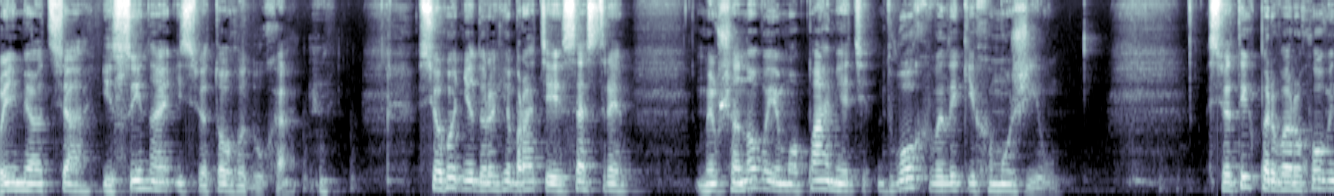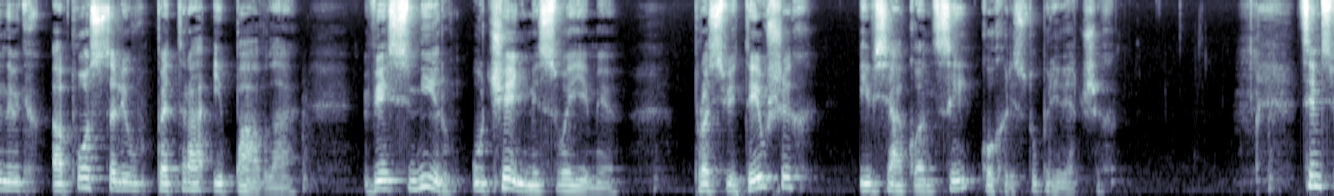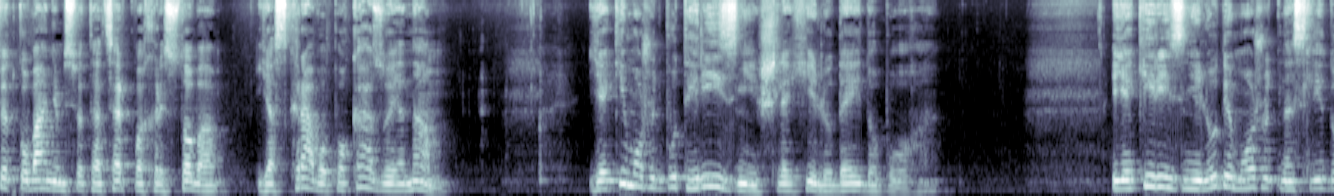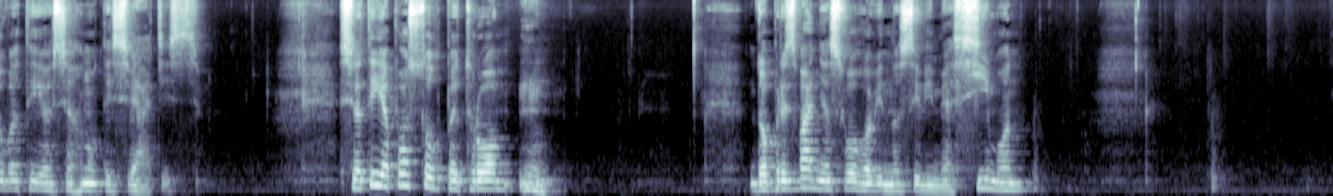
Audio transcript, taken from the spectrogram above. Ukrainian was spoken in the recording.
Во ім'я Отця і Сина, і Святого Духа. Сьогодні, дорогі браті і сестри, ми вшановуємо пам'ять двох великих мужів, святих перворахованих апостолів Петра і Павла, весь мір ученьми своїми, просвітивших і вся конці ко Христу приведших. Цим святкуванням Свята Церква Христова яскраво показує нам, які можуть бути різні шляхи людей до Бога, і які різні люди можуть наслідувати і осягнути святість. Святий апостол Петро до призвання свого він носив ім'я Сімон,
